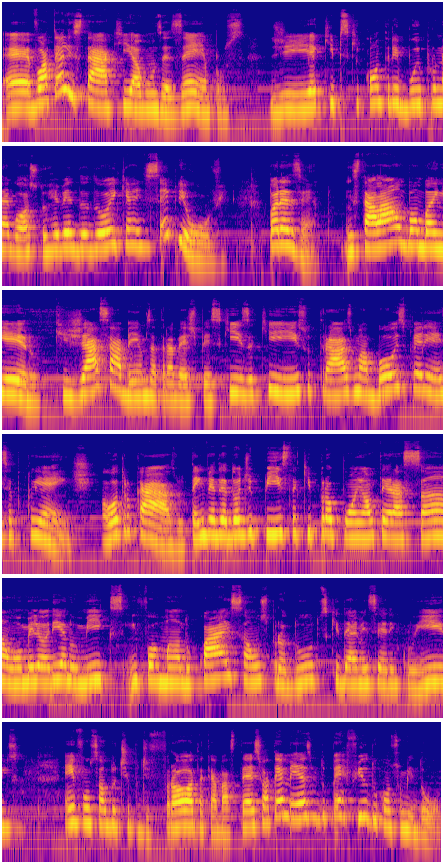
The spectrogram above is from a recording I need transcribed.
É, vou até listar aqui alguns exemplos de equipes que contribuem para o negócio do revendedor e que a gente sempre ouve. Por exemplo, Instalar um bom banheiro, que já sabemos através de pesquisa que isso traz uma boa experiência para o cliente. Outro caso, tem vendedor de pista que propõe alteração ou melhoria no mix, informando quais são os produtos que devem ser incluídos em função do tipo de frota que abastece ou até mesmo do perfil do consumidor.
